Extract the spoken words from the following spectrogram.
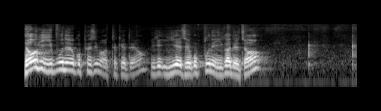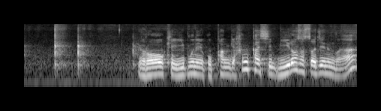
여기 2분의 1 곱해지면 어떻게 돼요? 이게 2의 제곱분의 2가 되죠? 이렇게 2분의 1 곱한 게 한 칸씩 밀어서 써지는 거야.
